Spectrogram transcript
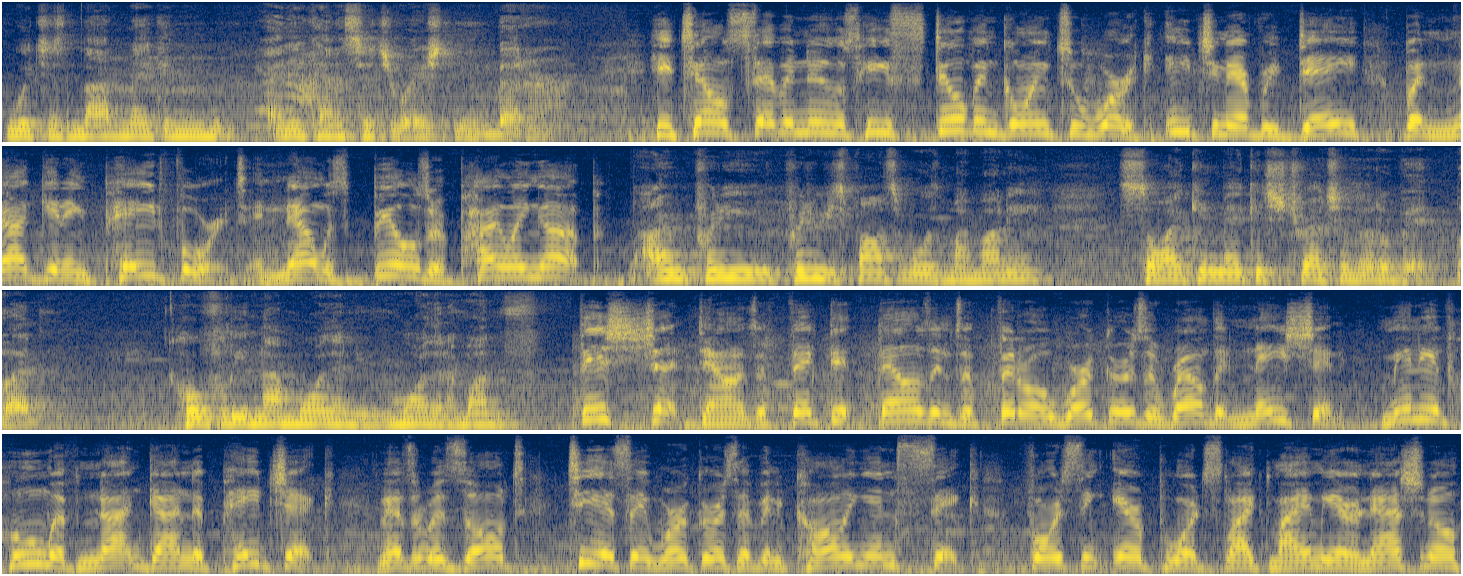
which is not making any kind of situation better. He tells 7 News he's still been going to work each and every day, but not getting paid for it. And now his bills are piling up. I'm pretty, pretty responsible with my money, so I can make it stretch a little bit, but hopefully not more than more than a month. This shutdown has affected thousands of federal workers around the nation, many of whom have not gotten a paycheck. And as a result, TSA workers have been calling in sick, forcing airports like Miami International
